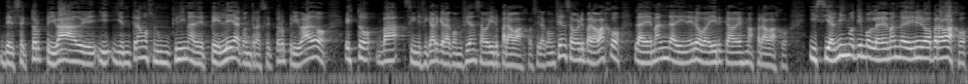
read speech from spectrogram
del sector privado y, entramos en un clima de pelea contra el sector privado, esto va a significar que la confianza va a ir para abajo. Si la confianza va a ir para abajo, la demanda de dinero va a ir cada vez más para abajo. Y si al mismo tiempo que la demanda de dinero va para abajo,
